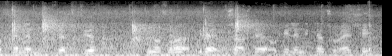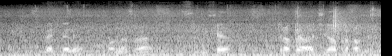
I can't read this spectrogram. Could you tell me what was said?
arka frenlerimiz güzel tutuyor. Bundan sonra bir de saatte okeylendikten sonra her şey sübetleri ondan sonra sürüşe trafiğe açığa bırakabiliriz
